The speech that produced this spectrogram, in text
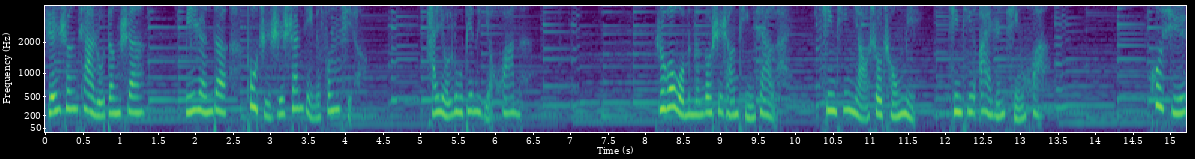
人生恰如登山，迷人的不只是山顶的风景，还有路边的野花呢。如果我们能够时常停下来，倾听鸟兽虫鸣，倾听爱人情话，或许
